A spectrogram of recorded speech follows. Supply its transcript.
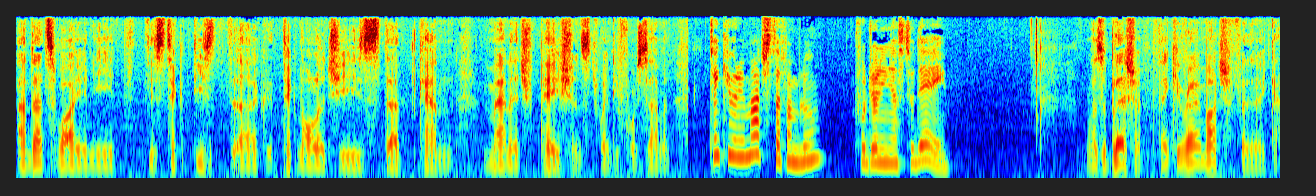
and that's why you need these te- these uh, technologies that can manage patients 24/7. Thank you very much, Stefan Blum, for joining us today. Was a pleasure. Thank you very much, Federica.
